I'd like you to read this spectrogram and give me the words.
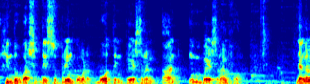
Hindu worship this supreme God both in personal and impersonal form. ഞങ്ങൾ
